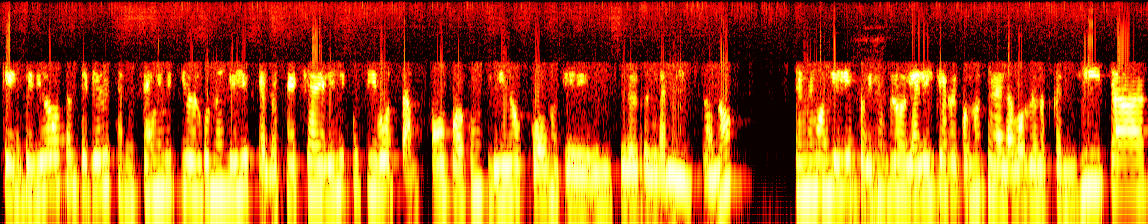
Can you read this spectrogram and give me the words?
que en periodos anteriores también se han emitido algunas leyes que a la fecha el Ejecutivo tampoco ha cumplido con eh, emitir el reglamento, ¿no? Tenemos leyes, por ejemplo, la ley que reconoce la labor de los canillitas,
